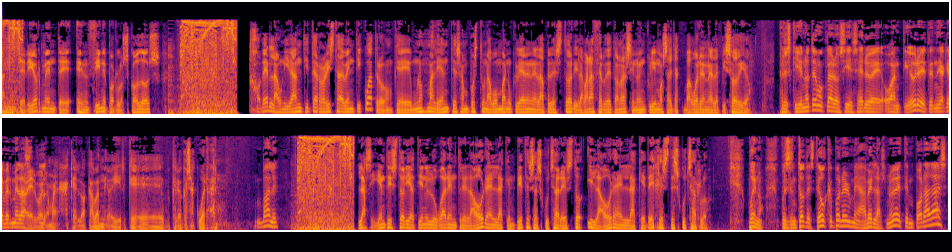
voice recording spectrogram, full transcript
Anteriormente, en Cine por los Codos. Joder, la unidad antiterrorista de 24, que unos maleantes han puesto una bomba nuclear en el Apple Store y la van a hacer detonar si no incluimos a Jack Bauer en el episodio. Pero es que yo no tengo claro si es héroe o antihéroe. Tendría que verme las... A ver, bueno, bueno, que lo acaban de oír, que creo que se acuerdan. Vale. La siguiente historia tiene lugar entre la hora en la que empieces a escuchar esto y la hora en la que dejes de escucharlo. Bueno, pues entonces tengo que ponerme a ver las nueve temporadas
